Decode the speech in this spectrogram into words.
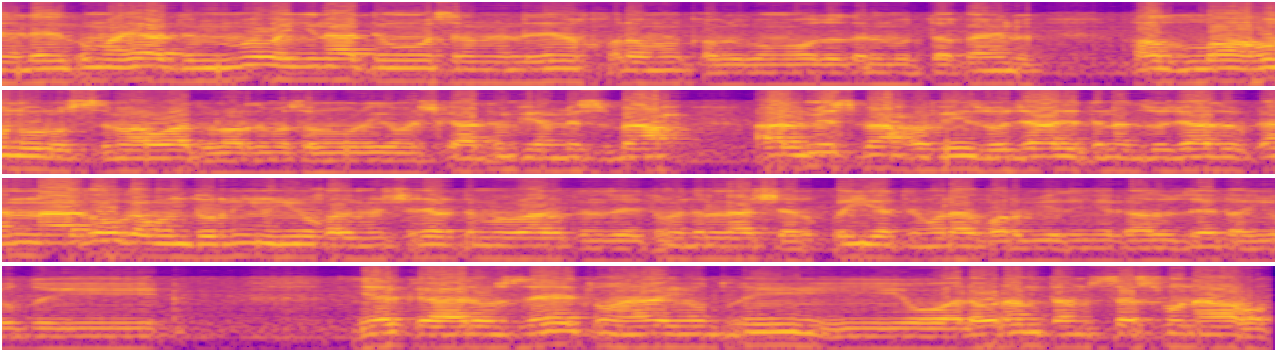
إليكم آيات مبينات وسلم الذين خلوا من قبلكم موزة المتقين. الله نور السماوات والأرض مثل نوره ومشكاة فيها مصباح المصباح في زجاجة الزجاج كأنها كوكب دري يوقد من شجرة مباركة زيتونة لا شرقية ولا غربية يكاد الزيت أن يضيء. يكاد زيتها يضيء ولو لم تمسسه نار.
